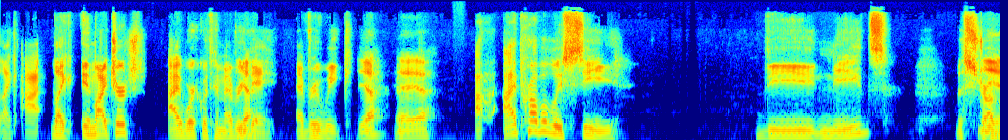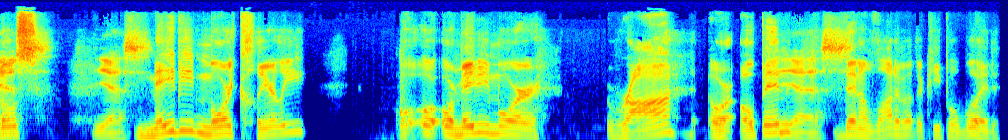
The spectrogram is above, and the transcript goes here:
like I like in my church, I work with him every day, Yeah. every week. Yeah. Yeah. Yeah. I, I probably see the needs, the struggles, Yes. Yes. maybe more clearly, or, or, maybe more raw or open Yes. than a lot of other people would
